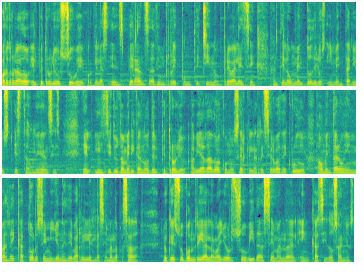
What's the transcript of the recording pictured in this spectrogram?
Por otro lado, el petróleo sube porque las esperanzas de un repunte chino prevalecen ante el aumento de los inventarios estadounidenses. El Instituto Americano del Petróleo había dado a conocer que las reservas de crudo aumentaron en más de 14 millones de barriles la semana pasada, lo que supondría la mayor subida semanal en casi dos años.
